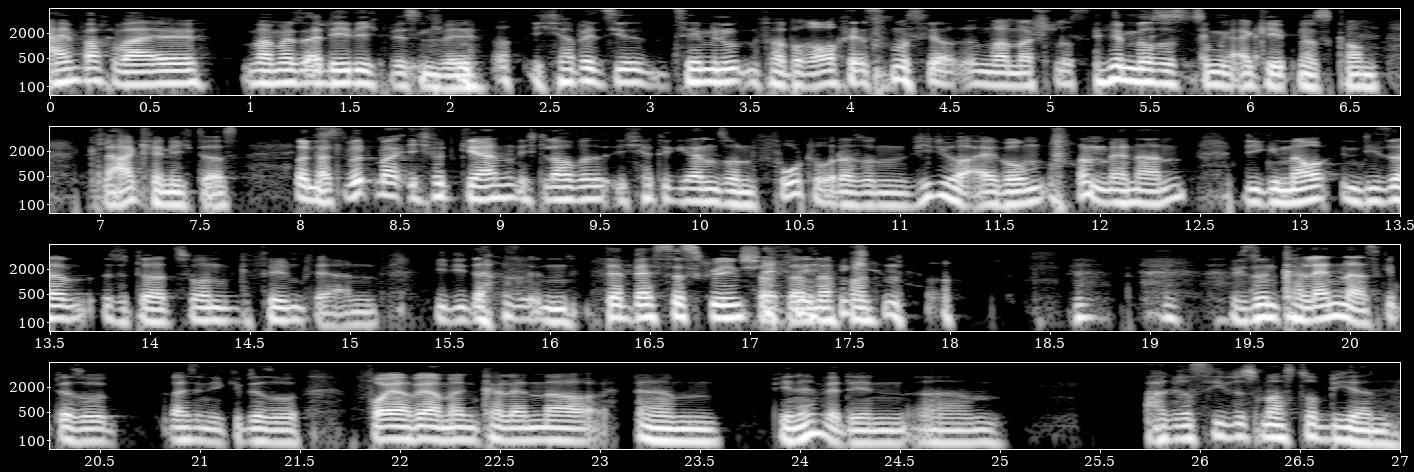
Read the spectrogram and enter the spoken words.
Einfach weil, weil man es erledigt wissen will. Ich habe jetzt hier zehn Minuten verbraucht, jetzt muss ja auch irgendwann mal Schluss. Hier muss es zum Ergebnis kommen. Klar kenne ich das. Und das ich würde mal, ich würde gern, ich glaube, ich hätte gern so ein Foto oder so ein Videoalbum von Männern, die genau in dieser Situation gefilmt werden, wie die da so in der beste Screenshot dann davon. genau. Wie so ein Kalender. Es gibt ja so, weiß ich nicht, gibt ja so Feuerwehrmann-Kalender. Ähm, wie nennen wir den? Ähm, aggressives Masturbieren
